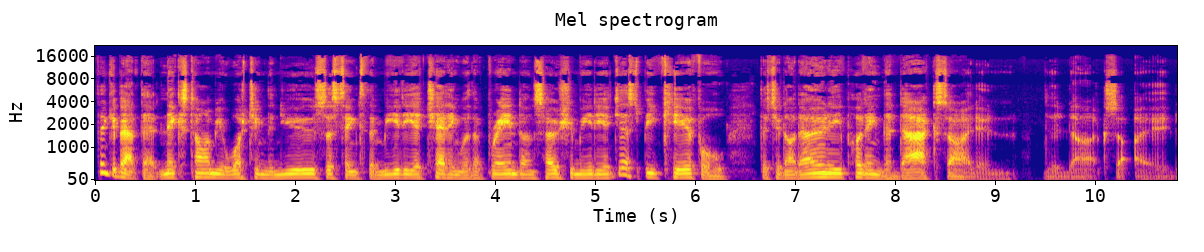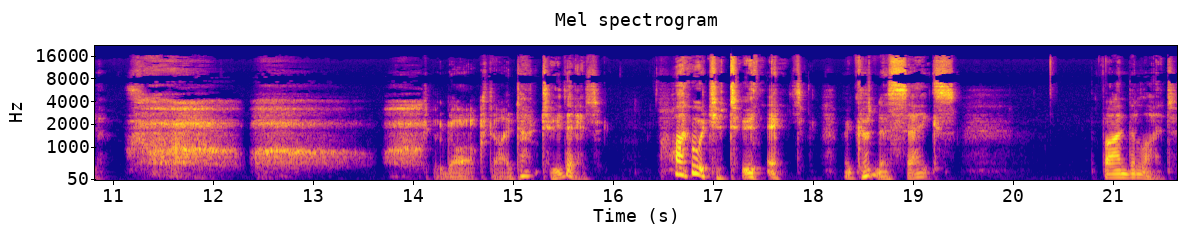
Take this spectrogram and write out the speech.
Think about that next time you're watching the news, listening to the media, chatting with a friend on social media. Just be careful that you're not only putting the dark side in, the dark side. The dark side. Don't do that. Why would you do that? For goodness sakes. Find the light.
